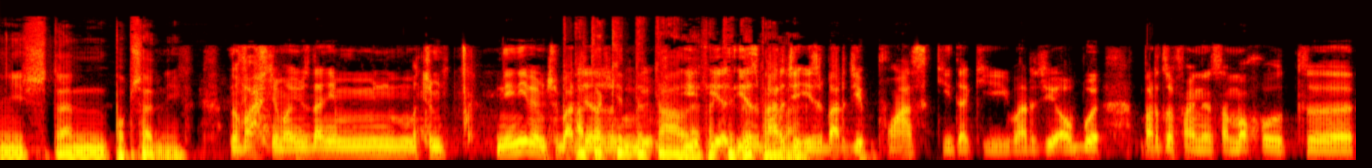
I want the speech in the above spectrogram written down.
niż ten poprzedni. No właśnie, moim zdaniem, znaczy, nie, nie wiem, czy bardziej... A takie detale, jest, takie jest, detale. Bardziej, jest bardziej płaski, taki bardziej obły. Bardzo fajny samochód. Y,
